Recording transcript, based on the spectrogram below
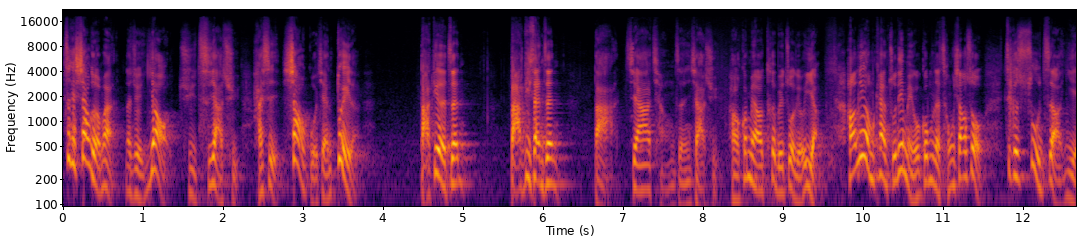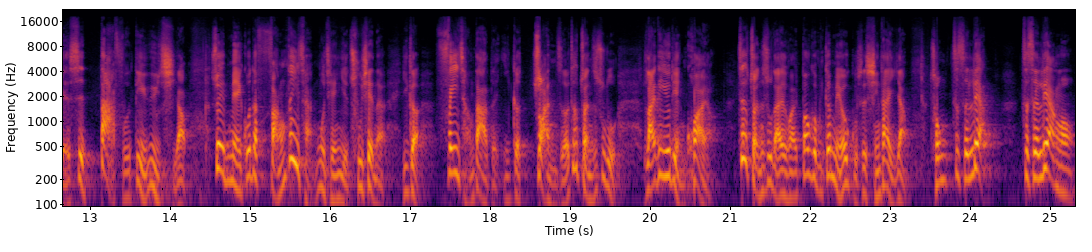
这个效果怎么办？那就要去吃下去，还是效果既然对了，打第二针，打第三针。打加强针下去，好，观众要特别做留意啊。好，另外我们看昨天美国公布的成屋销售这个数字啊，也是大幅低于预期啊，所以美国的房地产目前也出现了一个非常大的一个转折，这个转折速度来的有点快啊。这个转折速度来的快，包括跟美国股市形态一样，从这是量，这是量哦，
